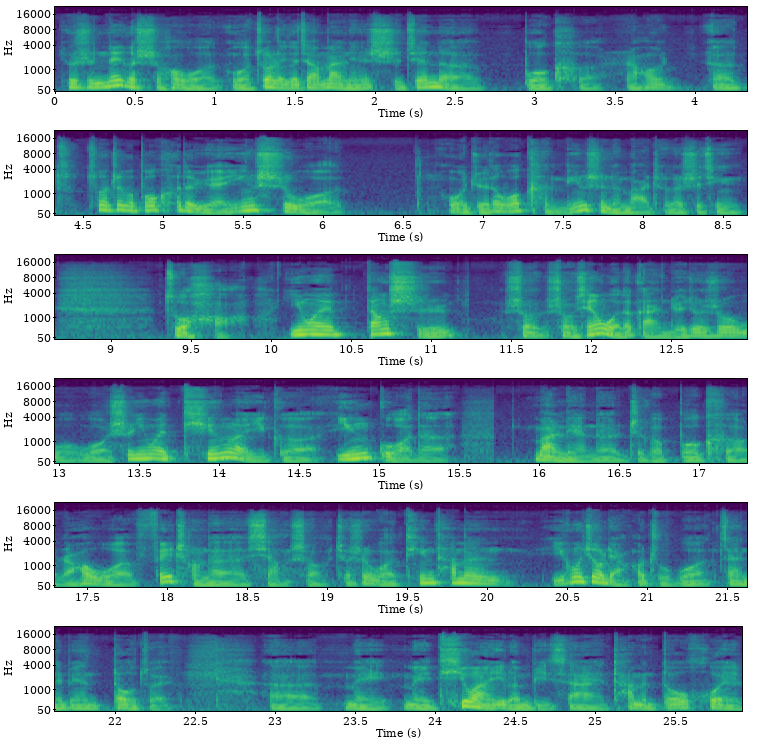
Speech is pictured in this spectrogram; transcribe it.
就是那个时候我，我做了一个叫“曼联时间”的播客，然后呃，做做这个播客的原因是我，我觉得我肯定是能把这个事情做好，因为当时首首先我的感觉就是说我我是因为听了一个英国的曼联的这个播客，然后我非常的享受，就是我听他们一共就两个主播在那边斗嘴，呃，每每踢完一轮比赛，他们都会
